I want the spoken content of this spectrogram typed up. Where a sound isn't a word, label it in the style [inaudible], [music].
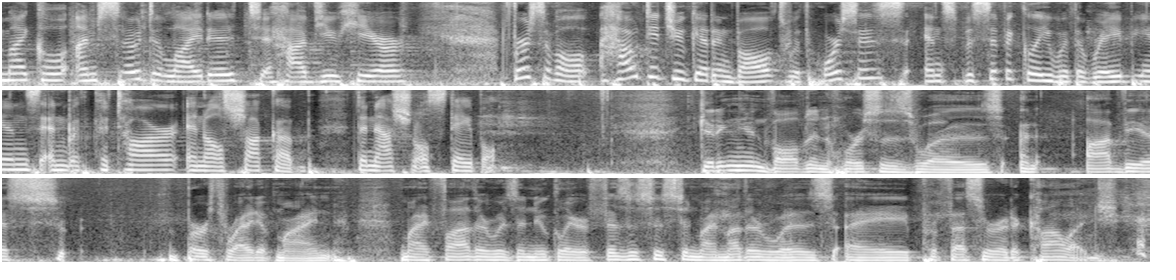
Michael, I'm so delighted to have you here. First of all, how did you get involved with horses and specifically with Arabians and with Qatar and Al Shaqab, the national stable? Getting involved in horses was an obvious birthright of mine. My father was a nuclear physicist, and my mother was a professor at a college. [laughs]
